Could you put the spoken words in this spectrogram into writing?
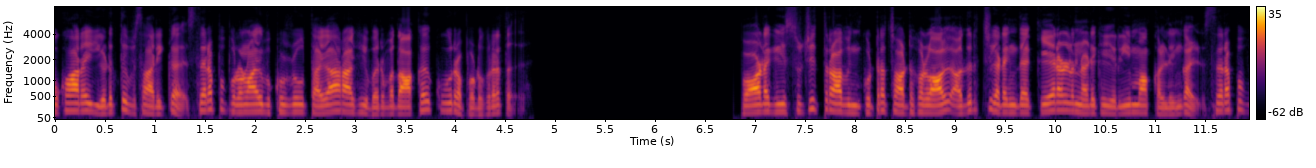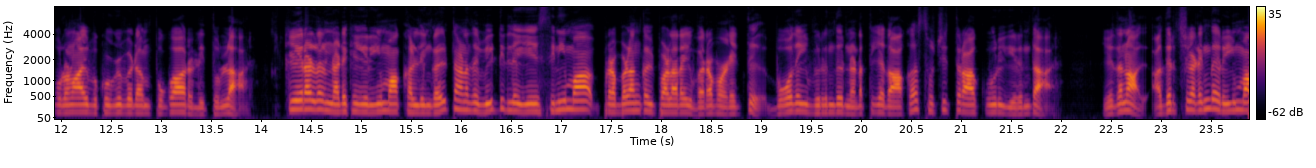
புகாரை எடுத்து விசாரிக்க சிறப்பு புலனாய்வு குழு தயாராகி வருவதாக கூறப்படுகிறது. பாடகி சுசித்ராவின் குற்றச்சாட்டுகளால் அதிர்ச்சியடைந்த கேரள நடிகை ரீமா கல்லிங்கல் சிறப்பு புலனாய்வு குழுவிடம் புகார் அளித்துள்ளார். கேரள நடிகை ரீமா கல்லிங்கல் தனது வீட்டிலேயே சினிமா பிரபலங்கள் பலரை வரவழைத்து போதை விருந்து நடத்தியதாக சுசித்ரா கூறியிருந்தார். இதனால் அதிர்ச்சியடைந்த ரீமா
